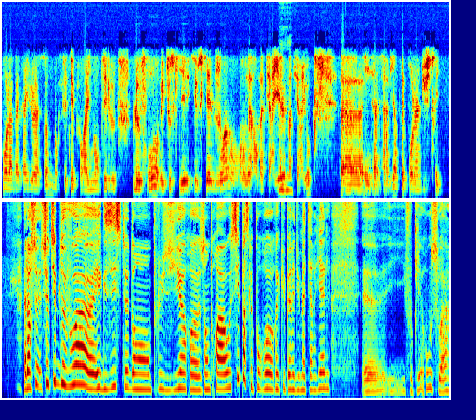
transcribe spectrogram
pour la bataille de la Somme. Donc c'était pour alimenter le, le, front avec tout ce qui est tout ce qui est besoin en, en matériel, mmh. matériaux. Euh, et ça a servi après pour l'industrie. Alors ce, type de voie existe dans plusieurs endroits aussi parce que pour récupérer du matériel, euh, il faut que les roues soient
